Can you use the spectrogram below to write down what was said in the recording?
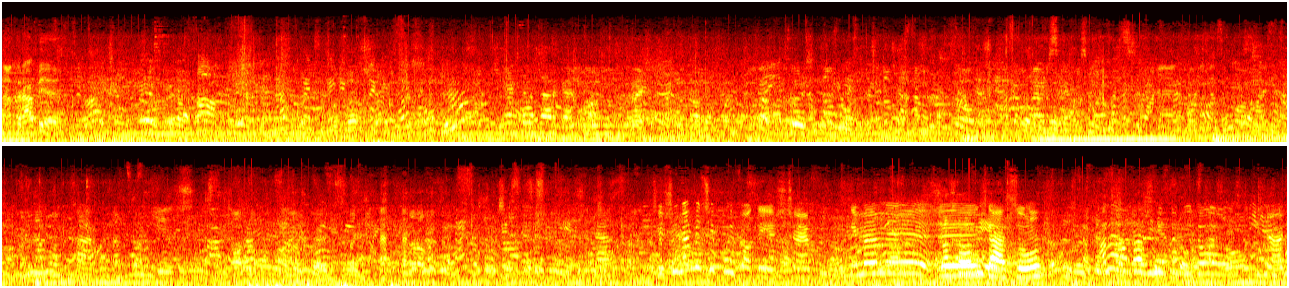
Na trawie. jeszcze. Nie mamy y, gazu. Ale obraznie to będą grać.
